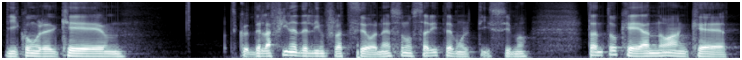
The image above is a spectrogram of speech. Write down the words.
di come- che, della fine dell'inflazione, sono salite moltissimo. Tanto che hanno anche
